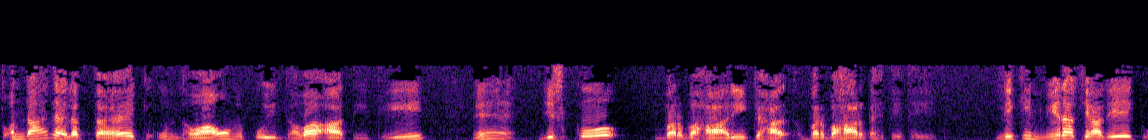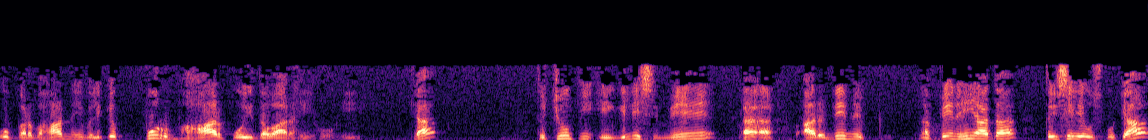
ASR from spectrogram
تو اندازہ لگتا ہے کہ ان دواؤں میں کوئی دوا آتی تھی جس کو بربہاری بربہار کہتے تھے۔ لیکن میرا خیال ہے کہ وہ بربہار نہیں، بلکہ پر بہار کوئی دوا رہی ہوگی۔ کیا؟ تو چونکہ انگلش میں عربی میں پے نہیں آتا، تو اسی لیے اس کو کیا؟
